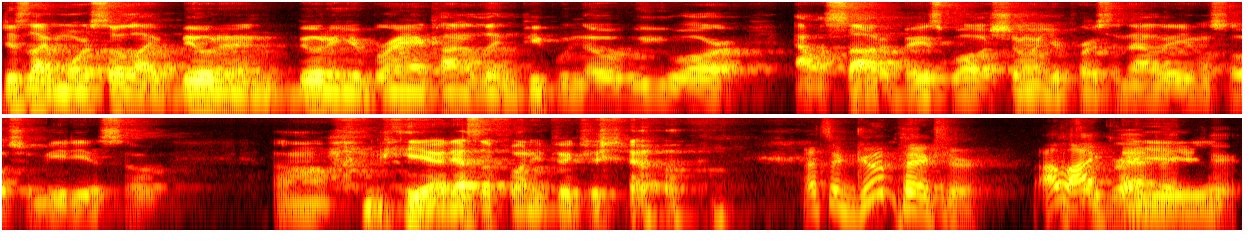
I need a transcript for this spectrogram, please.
just like more so like building building your brand, kind of letting people know who you are outside of baseball, showing your personality on social media. So, um, yeah, that's a funny picture show. That's a good picture. I like that picture.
